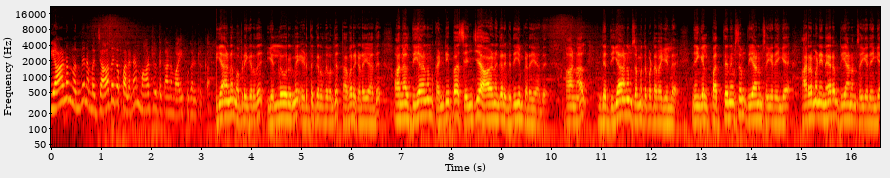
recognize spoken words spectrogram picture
தியானம் வந்து நம்ம ஜாதக பலனை மாற்றுறதுக்கான வாய்ப்புகள் இருக்கா? தியானம் அப்படிங்கிறது எல்லோருமே எடுத்துக்கிறது வந்து தவறு கிடையாது. ஆனால் தியானம் கண்டிப்பாக செஞ்சே ஆகணுங்கிற விதியும் கிடையாது. ஆனால் இந்த தியானம் சம்மந்தப்பட்ட வகையில் நீங்கள் பத்து நிமிஷம் தியானம் செய்கிறீங்க அரை மணி நேரம் தியானம் செய்கிறீங்க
